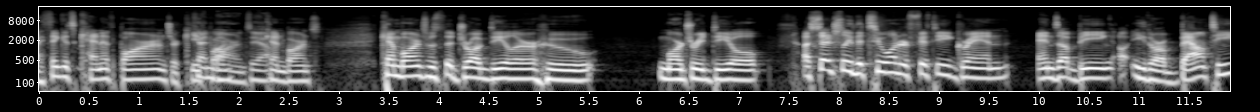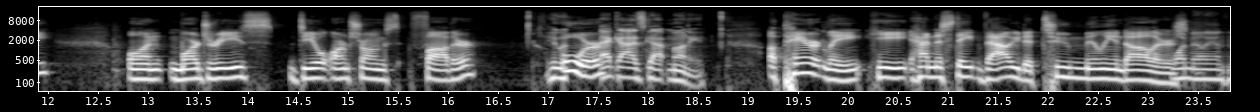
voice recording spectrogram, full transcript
I think it's Kenneth Barnes or Keith Ken Bar- Barnes, yeah. Ken Barnes. Ken Barnes was the drug dealer who Marjorie Diehl. Essentially, the 250 grand ends up being uh, either a bounty on Marjorie's Diehl Armstrong's father. Who, Or- that guy's got money. Apparently, he had an estate valued at $2 million. One million.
